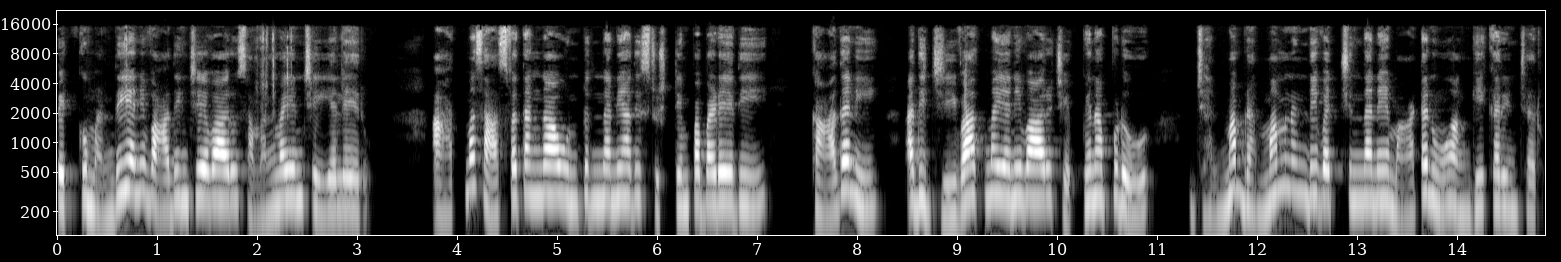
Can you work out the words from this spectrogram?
పెక్కుమంది అని వాదించేవారు సమన్వయం చెయ్యలేరు. ఆత్మ శాశ్వతంగా ఉంటుందని అది సృష్టింపబడేది కాదని అది జీవాత్మయని వారు చెప్పినప్పుడు జన్మ బ్రహ్మం నుండి వచ్చిందనే మాటను అంగీకరించరు.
